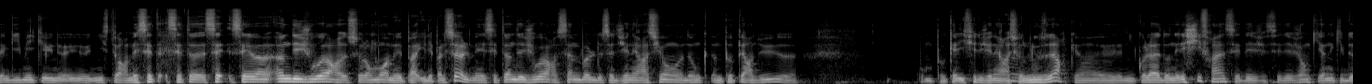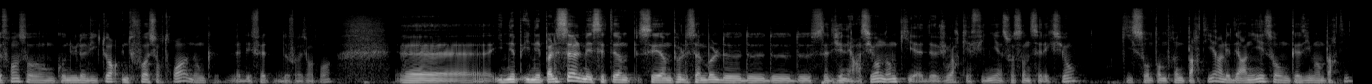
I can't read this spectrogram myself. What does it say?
un, gimmick et une, une histoire. Mais c'est un des joueurs, selon moi, mais pas, il n'est pas le seul, mais c'est un des joueurs symbole de cette génération, donc un peu perdue. Euh, on peut qualifier de génération de losers. Euh, Nicolas a donné les chiffres. Hein. c'est des, des, gens qui, en équipe de France, ont connu la victoire une fois sur trois, donc la défaite deux fois sur trois. Euh, il n'est pas le seul, mais c'est un, un, peu le symbole de, de, de, cette génération, donc, qui a des joueurs qui a fini à 60 sélections, qui sont en train de partir. Les derniers sont quasiment partis.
